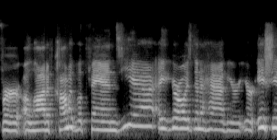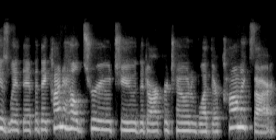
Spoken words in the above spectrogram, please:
for a lot of comic book fans, yeah, you're always going to have your your issues with it, but they kind of held true to the darker tone of what their comics are.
